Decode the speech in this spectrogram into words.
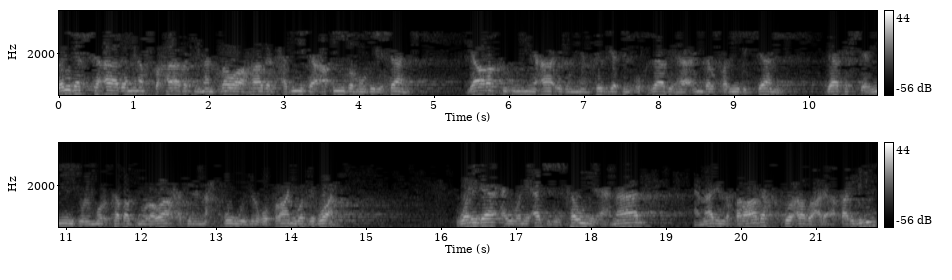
ولذا استعاذ من الصحابة من روى هذا الحديث عقيبه بلسانه. يا رب إني عائد من خزية أخزى بها عند القريب الجاني ذاك الشهيد المرتضى بن رواحة المحبوب بالغفران والرضوان. ولذا أي ولأجل كون الأعمال أعمال القرابة تعرض على أقاربهم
